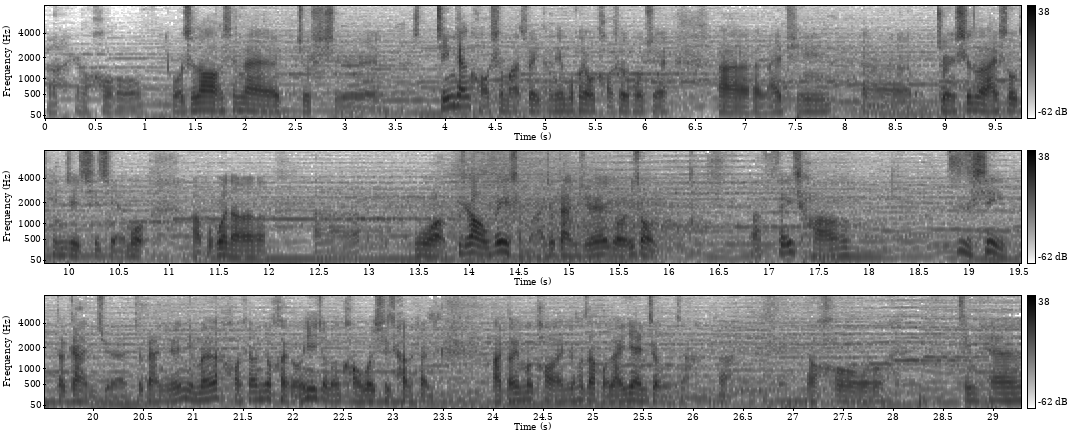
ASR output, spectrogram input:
啊，然后我知道现在就是今天考试嘛，所以肯定不会有考试的同学，呃，来听，呃，准时的来收听这期节目，啊，不过呢，呃，我不知道为什么，就感觉有一种，呃，非常自信的感觉，就感觉你们好像就很容易就能考过去这样的感觉，啊，等你们考完之后再回来验证一下啊，然后今天。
